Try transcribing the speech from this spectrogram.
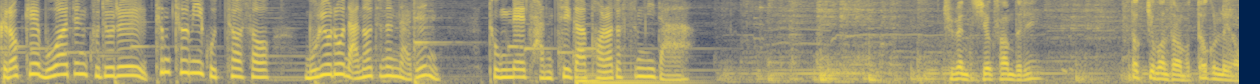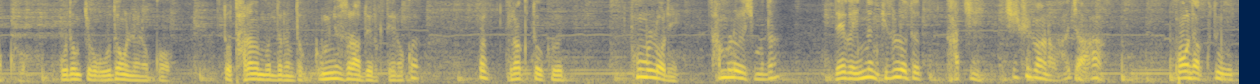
그렇게 모아진 구두를 틈틈이 고쳐서 무료로 나눠주는 날은 동네 잔치가 벌어졌습니다. 주변 지역 사람들이 떡집 온 사람은 떡을 내놓고 우동집은 우동을 내놓고 또 다른 분들은 또 음료수라도 이렇게 내놓고 그렇고 또그 풍물놀이 산물놀이 하신 분들은 내가 있는 기술로서 같이 시spi방 하자. 거기다 그,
